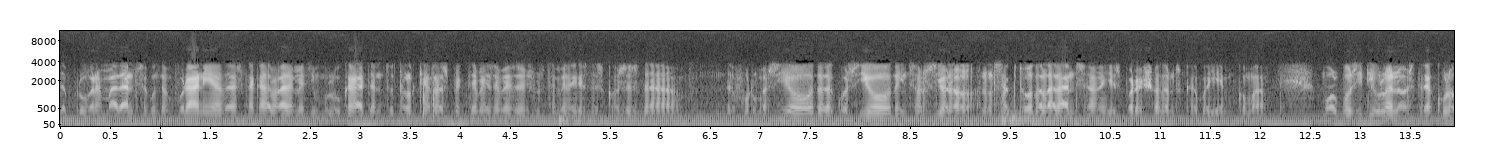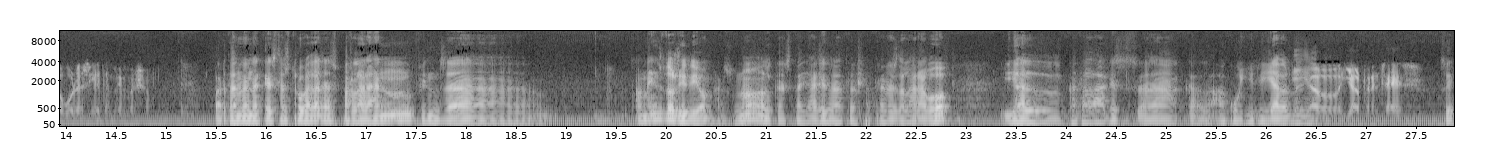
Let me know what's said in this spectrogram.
de programar dansa contemporània, d'estar cada vegada més involucrat en tot el que respecta, a més a més, a justament aquestes coses de, de formació, d'adequació, d'inserció en, el, en el sector de la dansa, i és per això doncs, que veiem com a molt positiu la nostra col·laboració també amb això. Per tant, en aquestes trobades es parlaran fins a almenys dos idiomes, no? el castellà que és a, a través de l'Aragó i el català que és eh, que acolliria... Doncs, I, el, I el francès. Sí,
